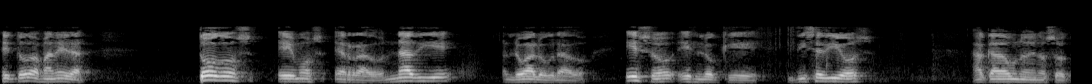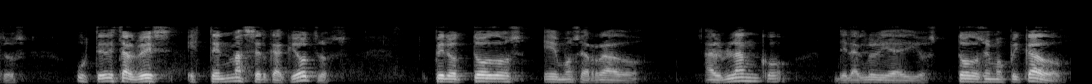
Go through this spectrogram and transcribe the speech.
De todas maneras, todos hemos errado, nadie lo ha logrado. Eso es lo que dice Dios a cada uno de nosotros. Ustedes tal vez estén más cerca que otros, pero todos hemos errado al blanco de la gloria de Dios. Todos hemos pecado.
